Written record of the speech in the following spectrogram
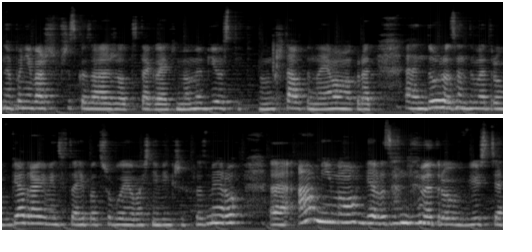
no ponieważ wszystko zależy od tego, jaki mamy biust, jaki mamy kształty, no ja mam akurat e, dużo centymetrów w biodrach, więc tutaj potrzebuję właśnie większych rozmiarów, a mimo wielu centymetrów w biuście,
